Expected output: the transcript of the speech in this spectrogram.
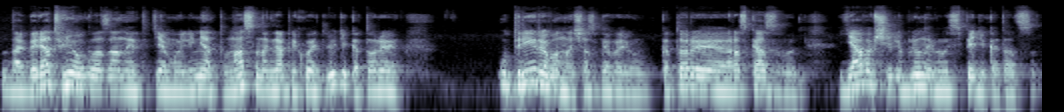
Да, горят у него глаза на эту тему или нет. У нас иногда приходят люди, которые утрированно сейчас говорю, которые рассказывают, я вообще люблю на велосипеде кататься,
